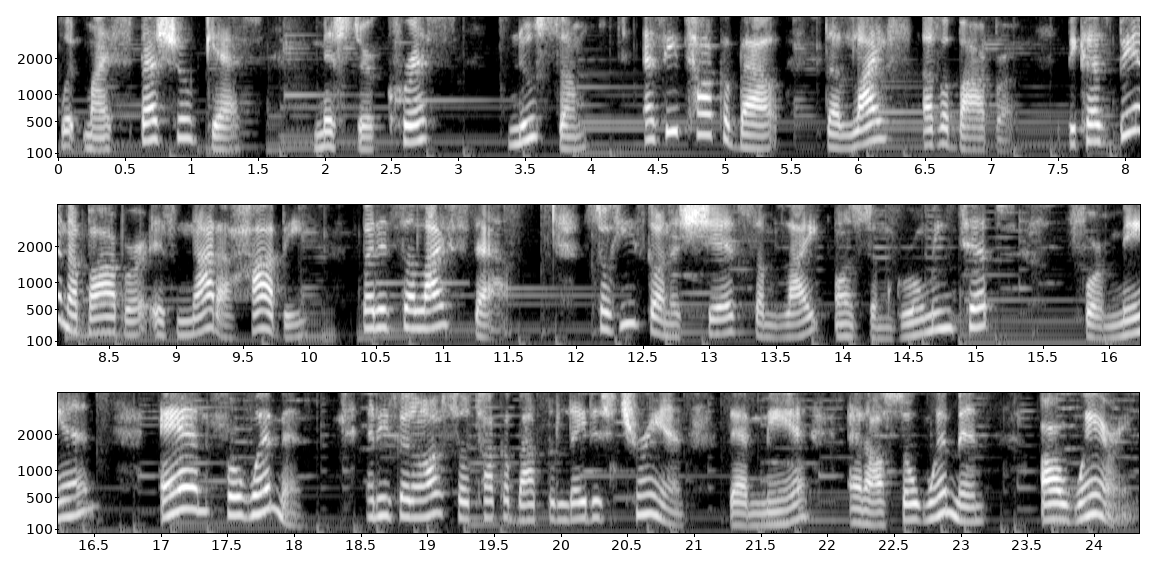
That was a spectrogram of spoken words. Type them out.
with my special guest, Mr. Chris Newsom, as he talk about the life of a barber. Because being a barber is not a hobby, but it's a lifestyle. So he's going to shed some light on some grooming tips for men and for women. And he's going to also talk about the latest trend that men and also women are wearing.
